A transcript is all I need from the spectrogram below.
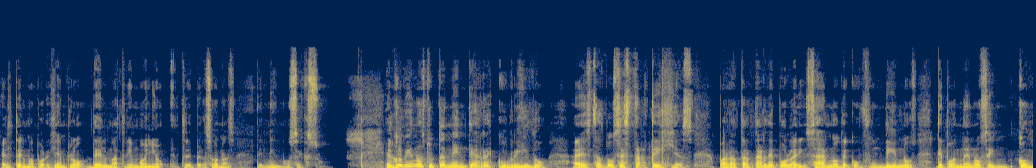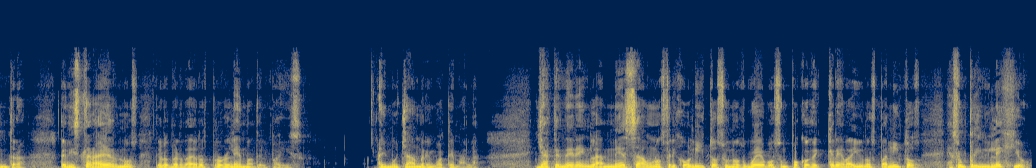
el tema por ejemplo del matrimonio entre personas del mismo sexo. El gobierno astutamente ha recurrido a estas dos estrategias para tratar de polarizarnos, de confundirnos, de ponernos en contra, de distraernos de los verdaderos problemas del país. Hay mucha hambre en Guatemala. Ya tener en la mesa unos frijolitos, unos huevos, un poco de crema y unos panitos es un privilegio.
